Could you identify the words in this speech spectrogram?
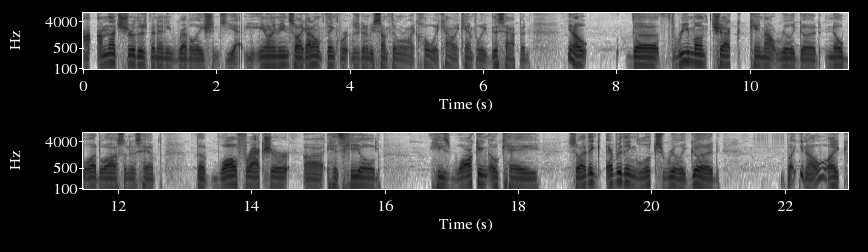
I, I'm not sure there's been any revelations yet. You, you know what I mean? So like, I don't think there's going to be something where we're like, holy cow, I can't believe this happened. You know, the three month check came out really good. No blood loss in his hip. The wall fracture uh, has healed. He's walking okay. So I think everything looks really good. But you know, like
